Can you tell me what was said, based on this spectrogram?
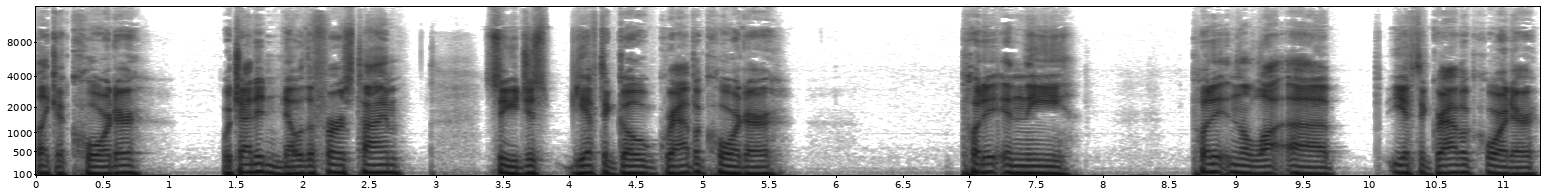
like a quarter, which I didn't know the first time. So you just you have to go grab a quarter, put it in the, put it in the uh, you have to grab a quarter,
